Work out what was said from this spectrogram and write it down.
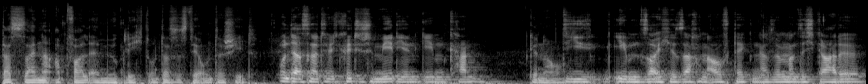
das seine Abwahl ermöglicht. Und das ist der Unterschied. Und dass es natürlich kritische Medien geben kann, genau. die eben solche Sachen aufdecken. Also wenn man sich gerade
